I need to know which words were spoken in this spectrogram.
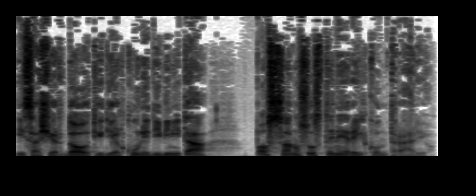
i sacerdoti di alcune divinità, possano sostenere il contrario.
